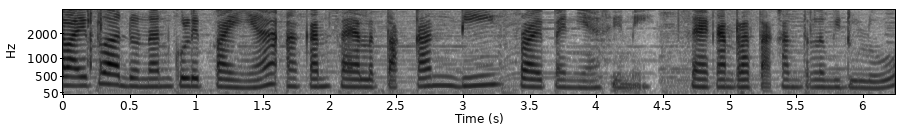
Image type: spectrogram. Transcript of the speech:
Setelah itu adonan kulit pie-nya akan saya letakkan di fry pan-nya sini. Saya akan ratakan terlebih dulu.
